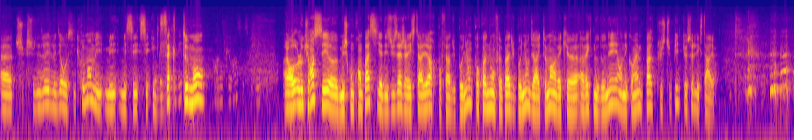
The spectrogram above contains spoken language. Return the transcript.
Euh, je, suis désolé de le dire aussi crûment, mais, mais, mais c'est exactement. Alors, en l'occurrence, c'est. Euh, mais je ne comprends pas s'il y a des usages à l'extérieur pour faire du pognon. Pourquoi nous, on ne fait pas du pognon directement avec, euh, avec nos données? On n'est quand même pas plus stupide que ceux de l'extérieur.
